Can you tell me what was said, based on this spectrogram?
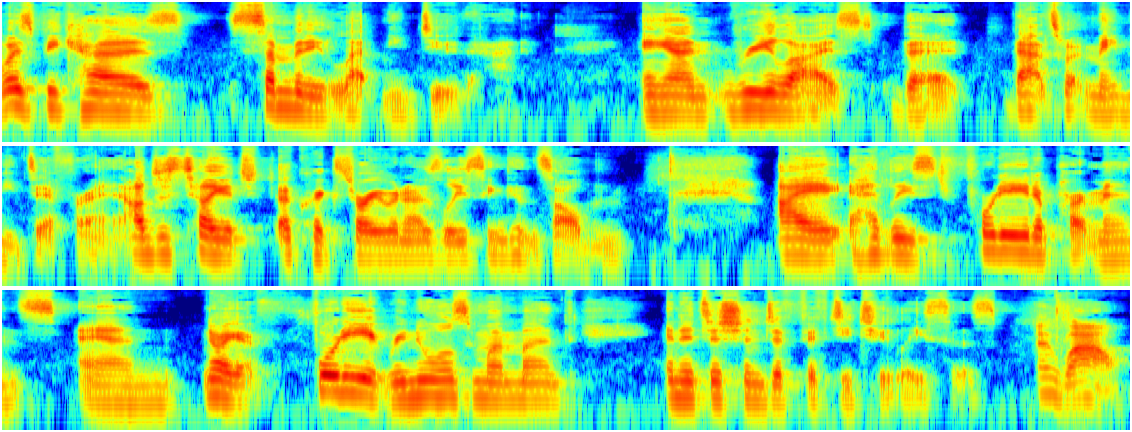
was because somebody let me do that and realized that that's what made me different. I'll just tell you a quick story. When I was leasing consultant, I had leased 48 apartments and no, I got 48 renewals in one month in addition to 52 leases. Oh, wow.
